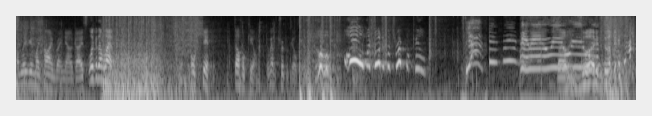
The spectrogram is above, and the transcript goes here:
I'm leaving my time right now, guys. Look at them left. Oh shit. Double kill. Can we have a triple kill? Oh, oh my god, it's a triple kill. Yeah. Zoin, zoin.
